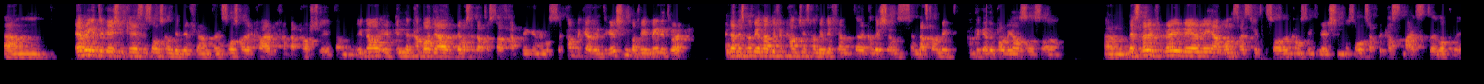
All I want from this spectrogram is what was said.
Um, every integration case is always going to be different, and it's always going to require a different approach to it. And you know, in, in Cambodia, there was a lot of stuff happening, and it was a complicated integration, but we made it work. And then it's going to be another different country, it's going to be different uh, conditions, and that's going to be complicated probably also. So um, there's very, very rarely a one size fits all when it comes to integration. It's also have to be customized uh, locally.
